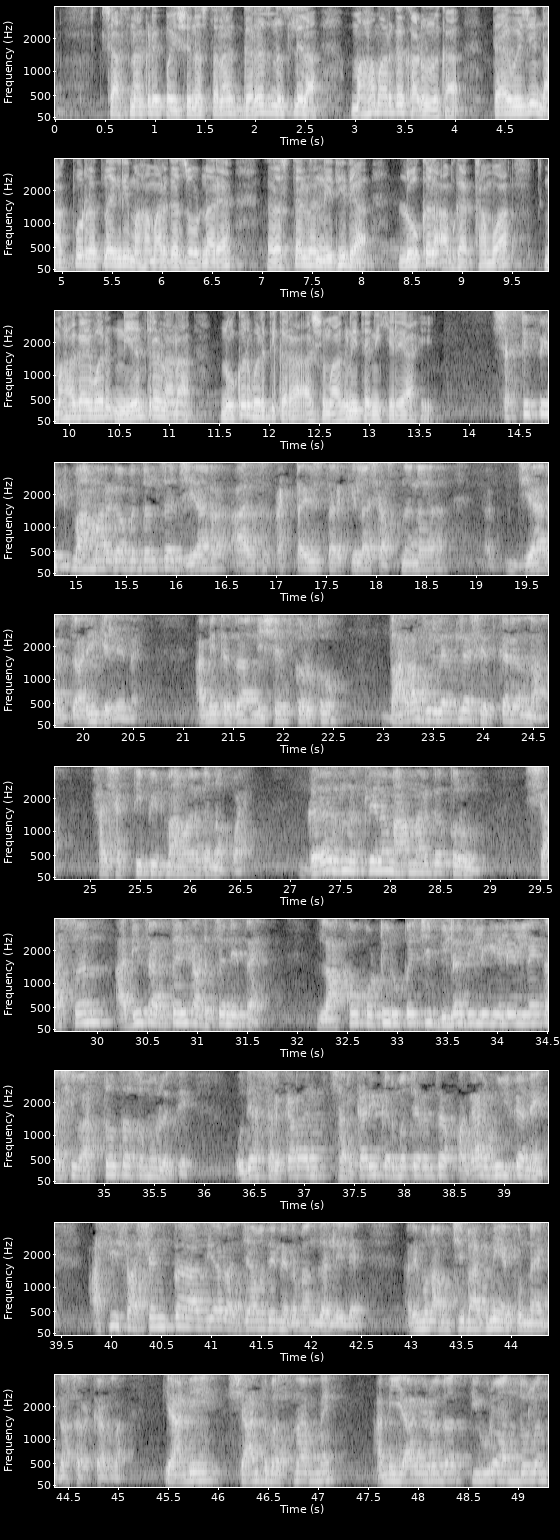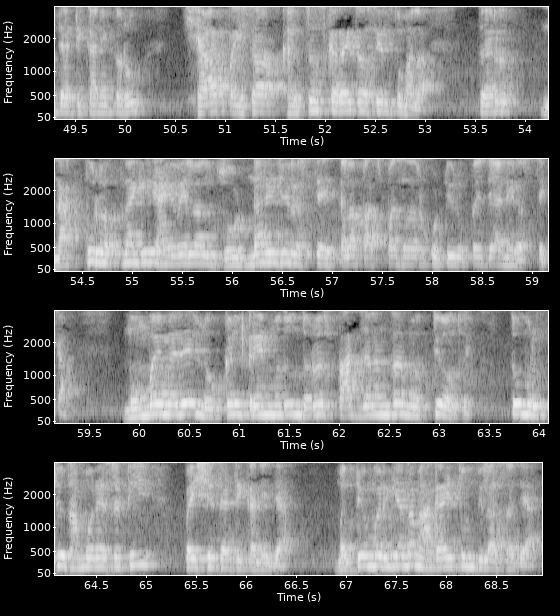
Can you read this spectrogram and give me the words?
शासनाकडे पैसे नसताना गरज नसलेला महामार्ग काढू नका. त्याऐवजी नागपूर रत्नागिरी महामार्ग जोडणाऱ्या रस्त्यांना निधी द्या. लोकल अपघात थांबवा. महागाईवर नियंत्रण आणा. नोकर भरती करा अशी मागणी त्यांनी केली आहे. शक्तीपीठ महामार्गाबद्दलचा जी आर आज अठ्ठावीस तारखेला शासनानं जी आर जारी केलेला आहे. आम्ही त्याचा निषेध करतो. बारा जिल्ह्यातल्या शेतकऱ्यांना हा शक्तीपीठ महामार्ग नको आहे गरज नसलेला महामार्ग करून शासन आधीच अर्थहित अडचणीत आहे. लाखो कोटी रुपयाची बिलं दिली गेलेली नाहीत अशी वास्तवता समोर येते. उद्या सरकार सरकारी कर्मचाऱ्यांचा पगार होईल का नाही अशी साशंकता आज या राज्यामध्ये निर्माण झालेली आहे. आणि म्हणून आमची मागणी आहे पुन्हा एकदा सरकारला की आम्ही शांत बसणार नाही. आम्ही या विरोधात तीव्र आंदोलन त्या ठिकाणी करू. ह्या पैसा खर्चच करायचा असेल तुम्हाला तर नागपूर रत्नागिरी हायवेला जोडणारे जे रस्ते आहेत त्याला पाच पाच हजार कोटी रुपये द्या आणि रस्ते काम. मुंबईमध्ये लोकल ट्रेनमधून दररोज पाच जणांचा मृत्यू होतोय. तो मृत्यू थांबवण्यासाठी पैसे त्या ठिकाणी द्या. मध्यमवर्गीयांना महागाईतून दिलासा द्या.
